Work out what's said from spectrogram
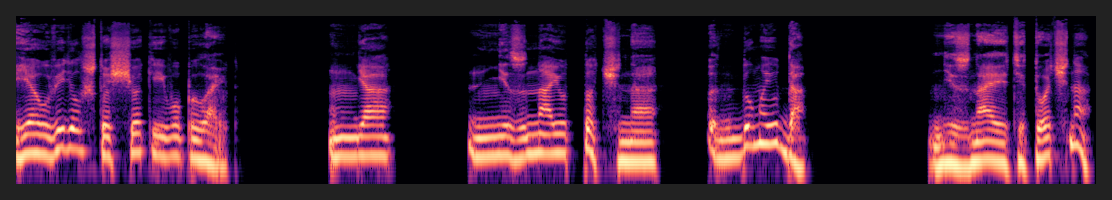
я увидел, что щеки его пылают. «Я не знаю точно. Думаю, да». «Не знаете точно?»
